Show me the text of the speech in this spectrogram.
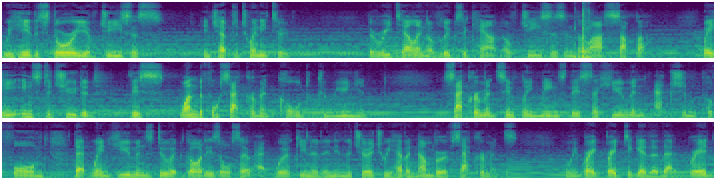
we hear the story of Jesus in chapter 22, the retelling of Luke's account of Jesus in the Last Supper, where he instituted this wonderful sacrament called communion. Sacrament simply means this a human action performed that when humans do it, God is also at work in it. And in the church, we have a number of sacraments. When we break bread together, that bread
